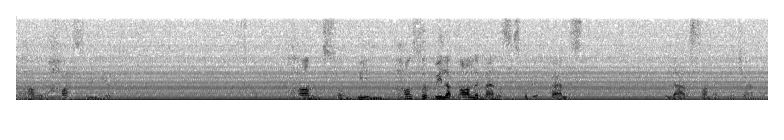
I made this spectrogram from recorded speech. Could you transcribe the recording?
Det handler om hans vilje. Han som vil. Han som vil at alle mennesker skal bli frelst og lære sannheten å kjenne.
